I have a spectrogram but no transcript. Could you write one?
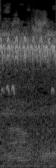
Saying?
